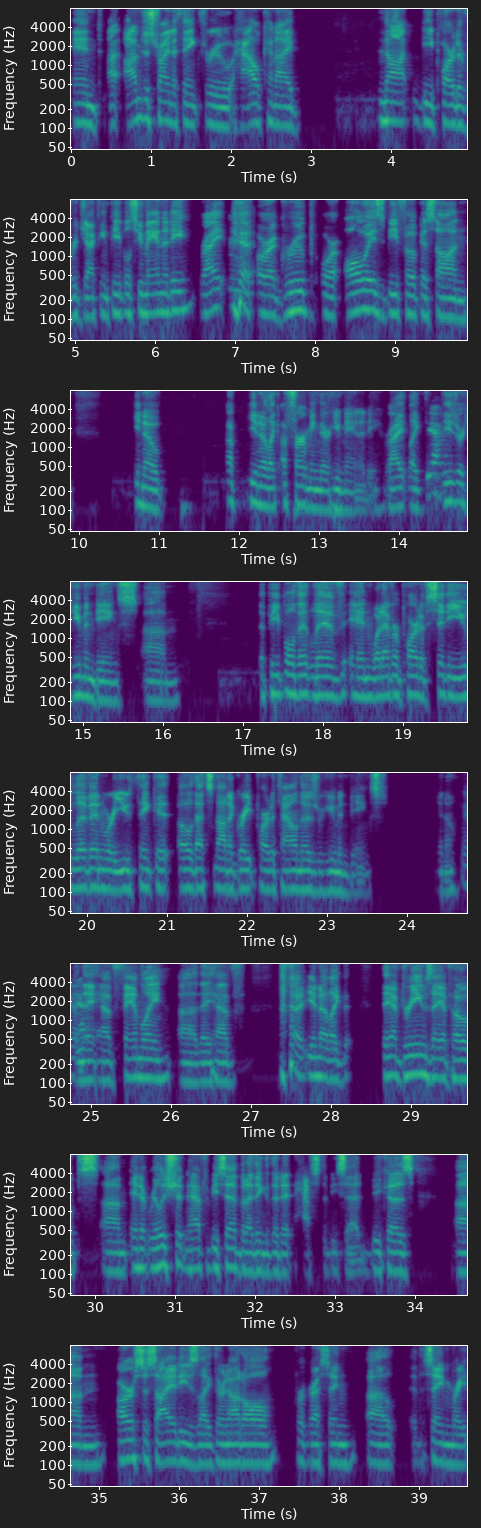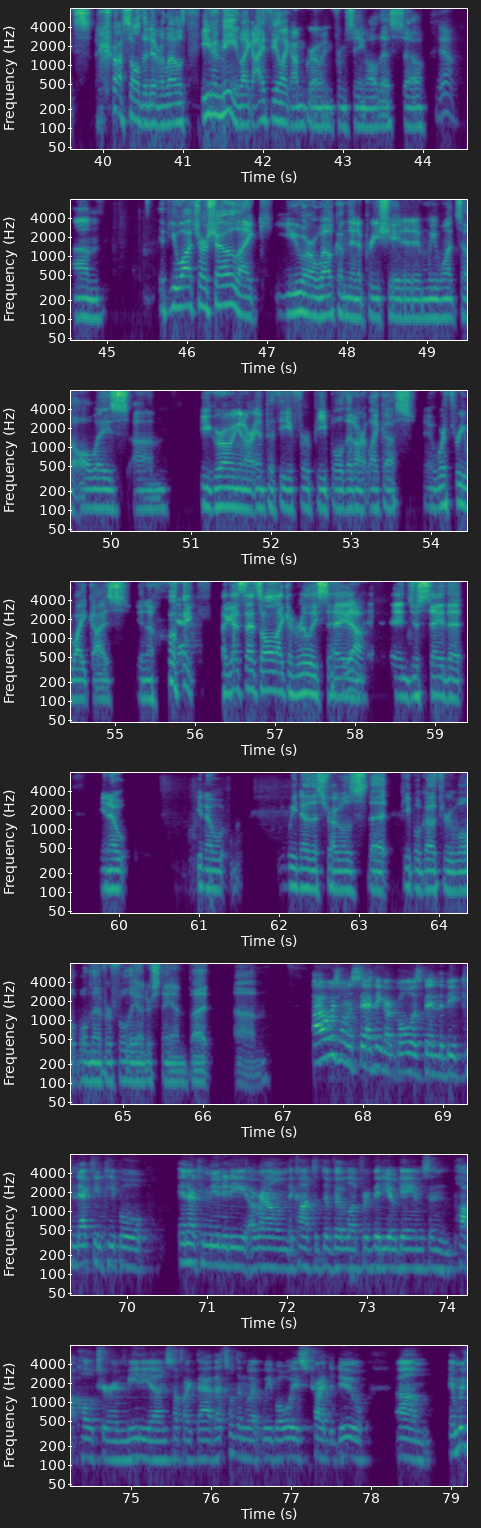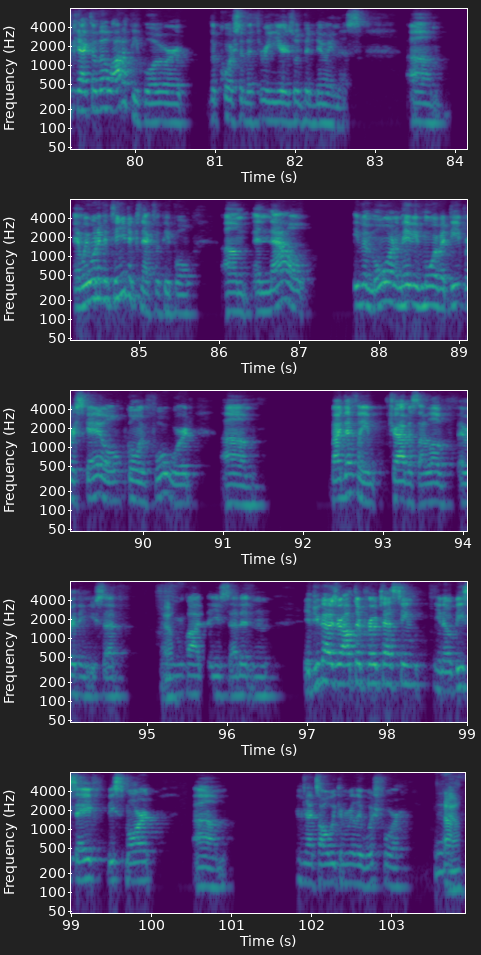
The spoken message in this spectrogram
and I, i'm just trying to think through how can i not be part of rejecting people's humanity right Mhm. or a group or always be focused on you know uh, you know like affirming their humanity right like Yeah. these are human beings um the people that live in whatever part of city you live in where you think it oh that's not a great part of town those are human beings you know Yeah. and they have family uh they have you know like they have dreams they have hopes um and it really shouldn't have to be said but i think that it has to be said because um our societies like they're not all progressing uh at the same rates across all the different levels even me like i feel like i'm growing from seeing all this so Yeah. um, if you watch our show, like you are welcomed and appreciated, and we want to always um, be growing in our empathy for people that aren't like us. You know, we're three white guys, you know. like, I guess that's all I can really say, Yeah. and, and just say that you know, you know, we know the struggles that people go through. We'll we'll never fully understand, but um, I always want to say I think our goal has been to be connecting people in our community around the concept of their love for video games and pop culture and media and stuff like that. That's something that we've always tried to do. Um, and we've connected with a lot of people over the course of the three years we've been doing this. Um, and we want to continue to connect with people. Um, and now, even more, and maybe more of a deeper scale going forward. Um, but I definitely, Travis, I love everything you said. Yeah. I'm glad that you said it. And if you guys are out there protesting, you know, be safe, be smart. Um, that's all we can really wish for. Yeah.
